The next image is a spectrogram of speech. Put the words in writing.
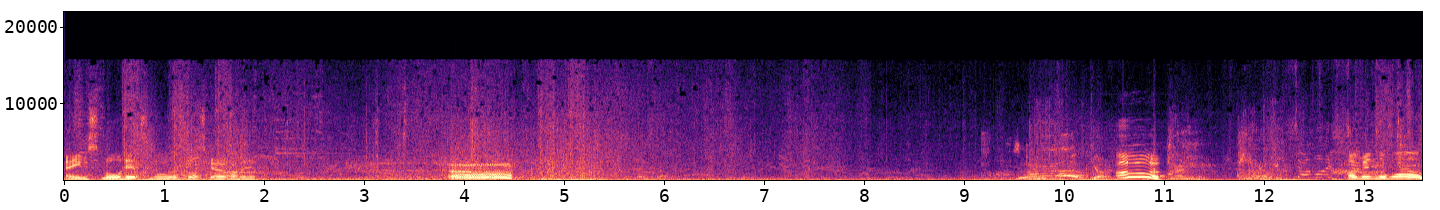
Aim small, hit small. That's what's going on here. Oh god! Oh! I'm in the wall.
